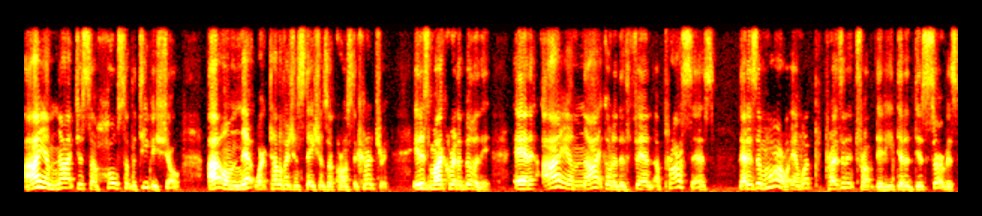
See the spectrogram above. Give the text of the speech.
I am not just a host of a TV show. I own network television stations across the country. It is my credibility. And I am not going to defend a process that is immoral. And what President Trump did, he did a disservice.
